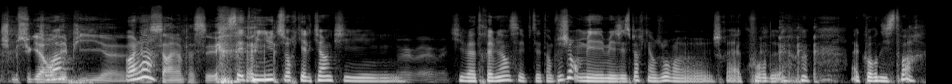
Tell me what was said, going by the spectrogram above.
Je me suis garé en épi, euh, Voilà. ça rien passé. 7 minutes sur quelqu'un qui, qui va très bien, c'est peut-être un peu chiant. Mais, mais j'espère qu'un jour, euh, je serai à court de, à court d'histoire.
